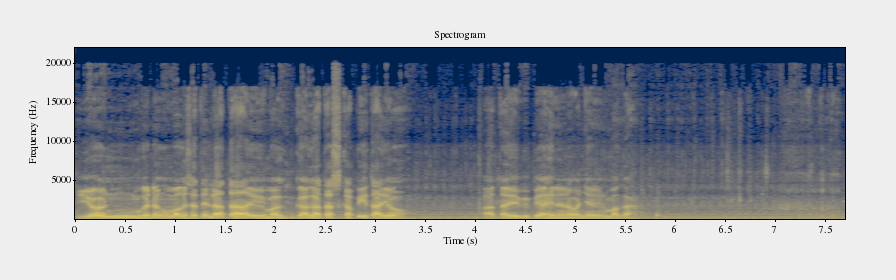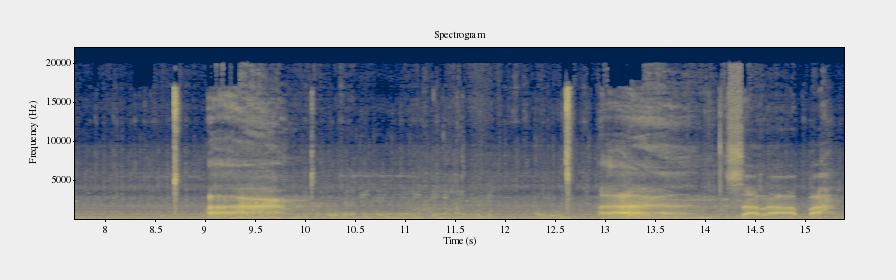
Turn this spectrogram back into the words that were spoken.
Yun, magandang umaga sa atin lahat. Ay maggagatas kape tayo. At tayo bibiyahin na naman yan yung umaga. Ah, ah, sarap ah.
